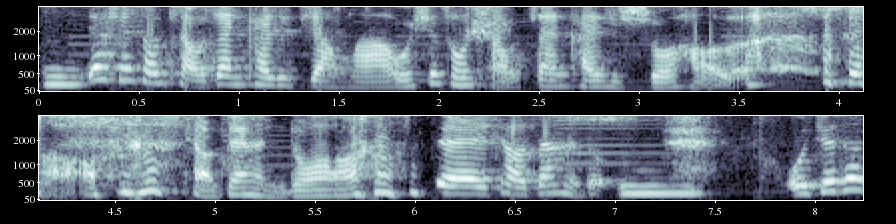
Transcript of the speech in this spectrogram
嗯，要先从挑战开始讲吗？我先从挑战开始说好了。好，挑战很多。对，挑战很多。嗯，我觉得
